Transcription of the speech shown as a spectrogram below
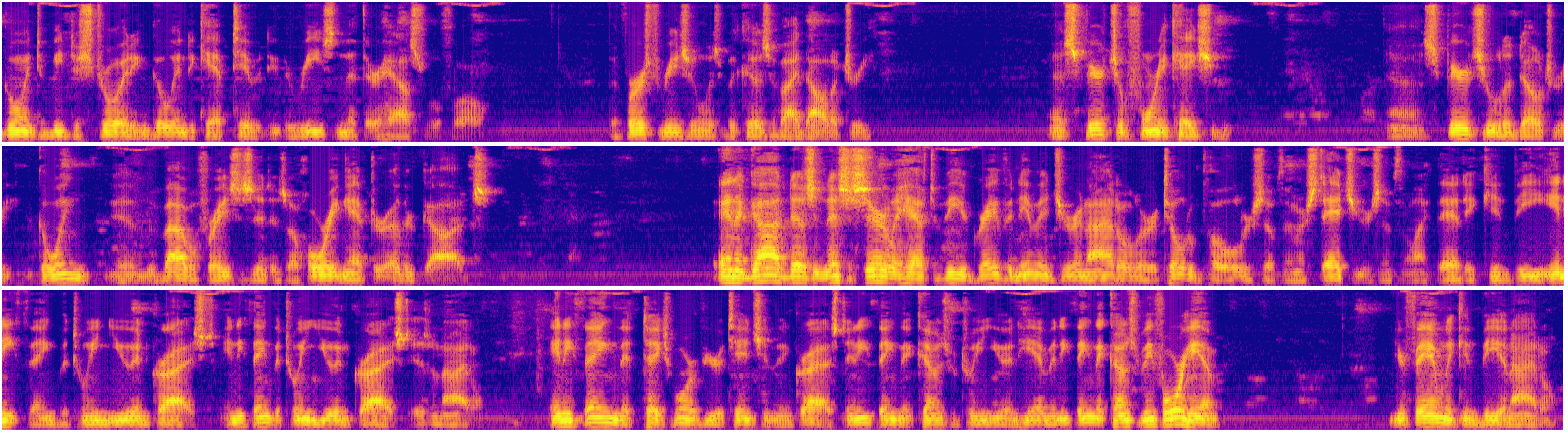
going to be destroyed and go into captivity, the reason that their house will fall. The first reason was because of idolatry, uh, spiritual fornication, uh, spiritual adultery, going, uh, the Bible phrases it as a whoring after other gods. And a god doesn't necessarily have to be a graven image or an idol or a totem pole or something or statue or something like that. It can be anything between you and Christ. Anything between you and Christ is an idol. Anything that takes more of your attention than Christ, anything that comes between you and Him, anything that comes before Him, your family can be an idol.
